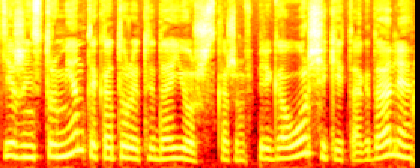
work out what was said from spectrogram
те же инструменты, которые ты даешь, скажем, в переговорщике и так далее,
